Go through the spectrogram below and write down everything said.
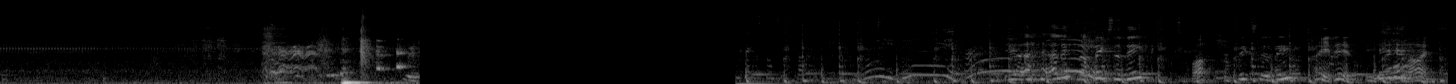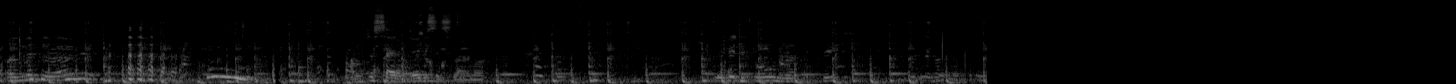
Yeah, Alex, I fixed the thing. What? I fixed the thing. Oh, you did? Yeah. Nice. I was messing around with it. I'm just saying I'm doing this in slow mo. It's a bit deformed, but fixed.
